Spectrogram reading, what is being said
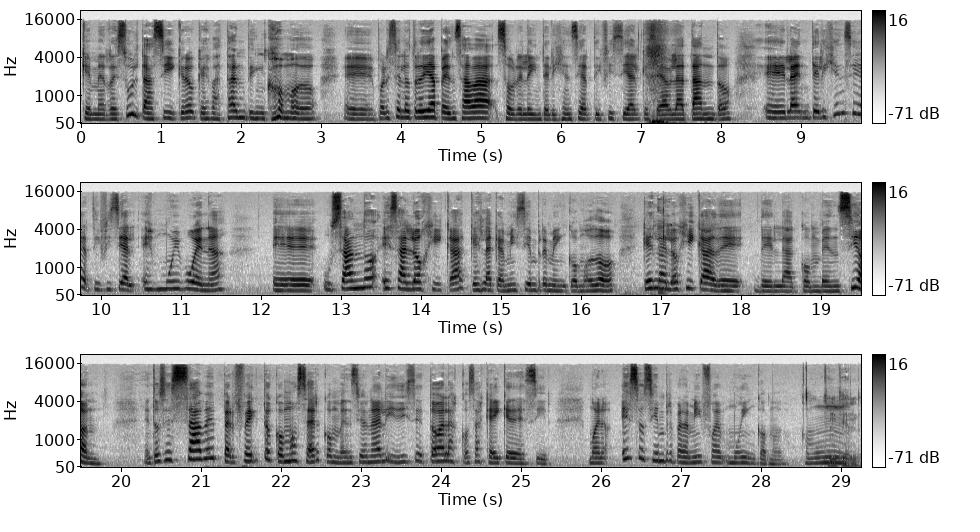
que me resulta así, creo que es bastante incómodo. Eh, por eso el otro día pensaba sobre la inteligencia artificial que se habla tanto. Eh, la inteligencia artificial es muy buena eh, usando esa lógica, que es la que a mí siempre me incomodó, que es la lógica de, de la convención. Entonces sabe perfecto cómo ser convencional y dice todas las cosas que hay que decir. Bueno, eso siempre para mí fue muy incómodo, entiendo.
